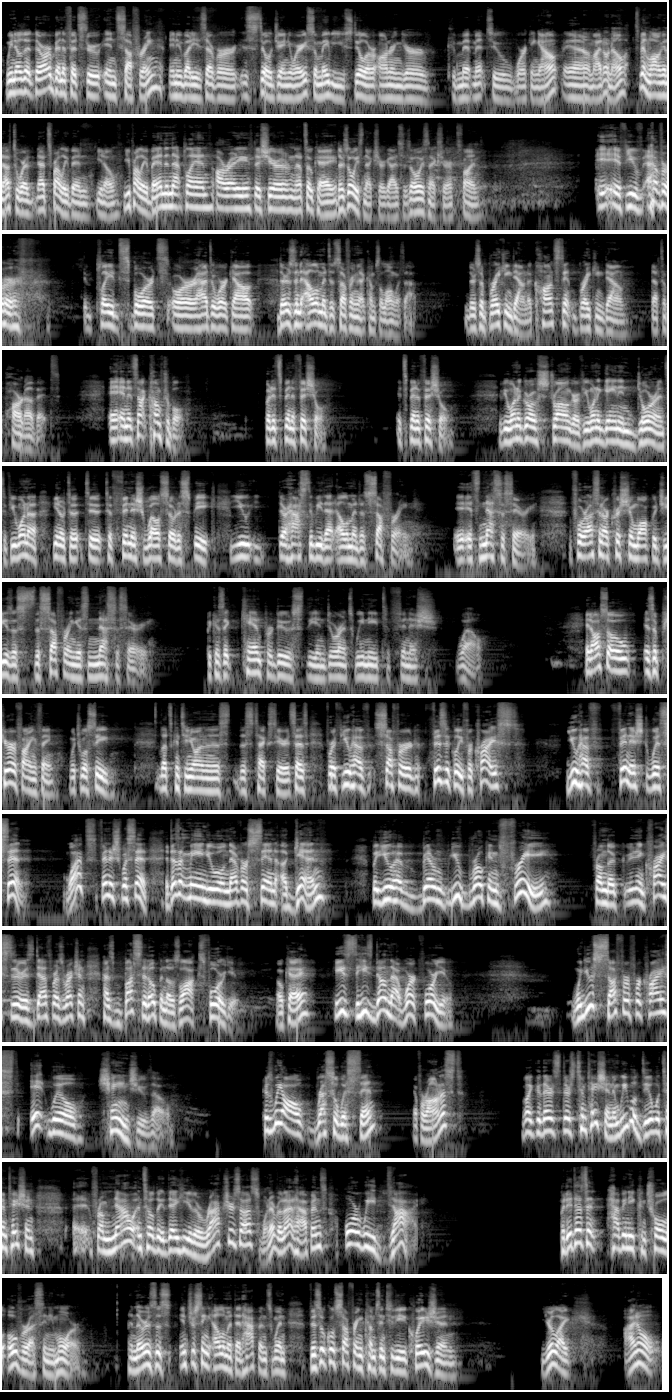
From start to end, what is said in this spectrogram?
We know that there are benefits through in suffering. Anybody who's ever, it's still January, so maybe you still are honoring your commitment to working out. Um, I don't know. It's been long enough to where that's probably been, you know, you probably abandoned that plan already this year, and that's okay. There's always next year, guys. There's always next year. It's fine. If you've ever played sports or had to work out, there's an element of suffering that comes along with that. There's a breaking down, a constant breaking down that's a part of it. And, it's not comfortable, but it's beneficial. It's beneficial. If you want to grow stronger, if you want to gain endurance, if you want to, you know, to, to, to finish well, so to speak, you, there has to be that element of suffering. It's necessary. For us in our Christian walk with Jesus, the suffering is necessary because it can produce the endurance we need to finish well. It also is a purifying thing, which we'll see. Let's continue on in this, this text here. It says, For if you have suffered physically for Christ, you have finished with sin. What? Finished with sin. It doesn't mean you will never sin again, but you have been, you've broken free from the, in Christ, there is death, resurrection, has busted open those locks for you. Okay? He's, he's done that work for you. When you suffer for Christ, it will change you, though. Because we all wrestle with sin, if we're honest. Like there's, there's temptation, and we will deal with temptation uh, from now until the day he either raptures us, whenever that happens, or we die. But it doesn't have any control over us anymore. And there is this interesting element that happens when physical suffering comes into the equation you're like, I don't,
